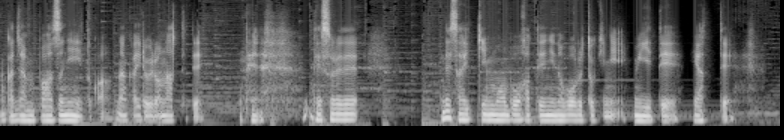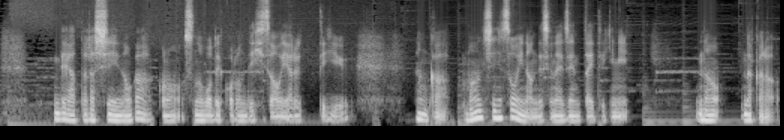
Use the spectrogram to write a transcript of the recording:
なんかジャンパーズニーとか、なんかいろいろなってて、で、で、それで、で、最近も防波堤に登るときに右手やって、で、新しいのが、このスノボで転んで膝をやるっていう、なんか、満身創痍なんですよね、全体的に。な、だから、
